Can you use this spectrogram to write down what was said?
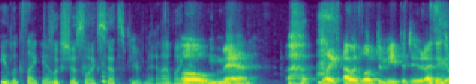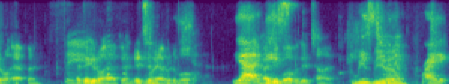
He looks like it him. looks just like Seth's beard, man. I like. Oh man, like I would love to meet the dude. I think it'll happen. I think it'll happen. It's Like- inevitable. yeah, I think we'll have a good time. Please he's meet him. right.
